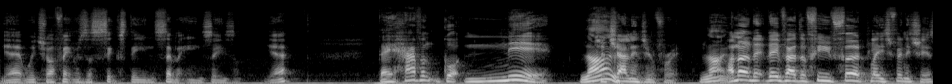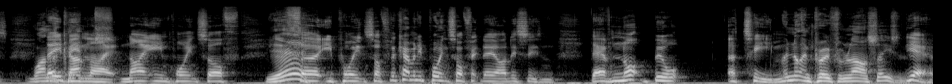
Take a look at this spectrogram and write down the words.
yeah, which I think was the 16-17 season, yeah, they haven't got near No. to challenging for it. No. I know that they've had a few third place finishes. Won they've been like 19 points off, Yeah. 30 points off. Look how many points off it they are this season. They have not built a team. But not improved from last season. Yeah,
